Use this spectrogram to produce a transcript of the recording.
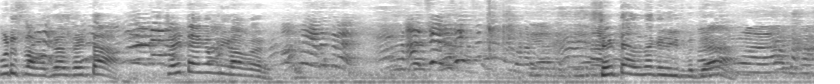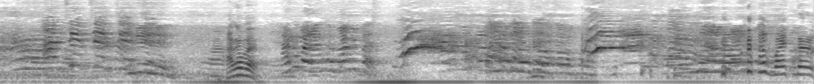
முடிச்சலாம் பார்த்தியா ஸ்ட்ரைட்டா ஸ்ட்ரைட்டா எங்க முடிக்கிறா அவர் ஸ்ட்ரைட்டா அதுதான் கழிக்குது பார்த்தியா அங்க பார். பாரு,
